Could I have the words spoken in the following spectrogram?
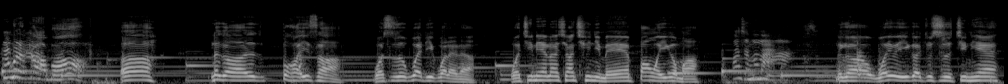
过来干嘛？呃，那个不好意思啊，我是外地过来的，我今天呢想请你们帮我一个忙。帮什么忙啊？那个我有一个就是今天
